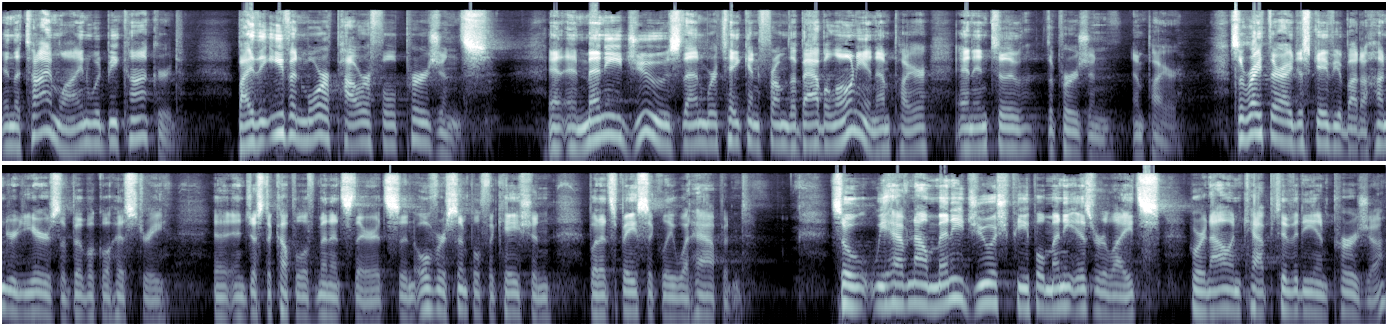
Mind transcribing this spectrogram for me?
in the timeline would be conquered by the even more powerful Persians. And, and many Jews then were taken from the Babylonian Empire and into the Persian Empire. So, right there, I just gave you about 100 years of biblical history in just a couple of minutes there. It's an oversimplification, but it's basically what happened. So, we have now many Jewish people, many Israelites who are now in captivity in Persia.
